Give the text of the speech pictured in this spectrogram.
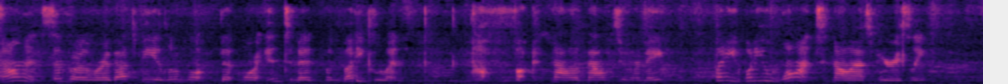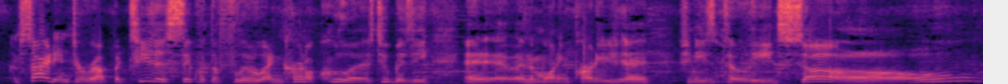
Nala and Simba were about to be a little more, bit more intimate when Buddy flew in. Ah, fuck, Nala mouthed to her mate. Buddy, what do you want? Nala asked furiously. I'm sorry to interrupt, but Tiza is sick with the flu, and Colonel Kula is too busy uh, in the morning party uh, she needs to lead, so.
